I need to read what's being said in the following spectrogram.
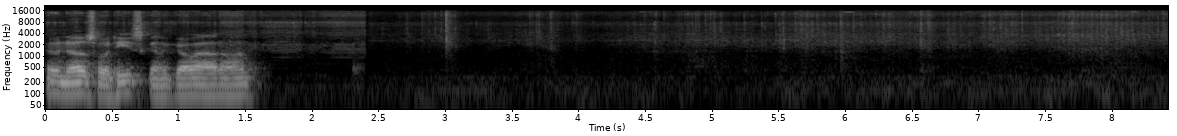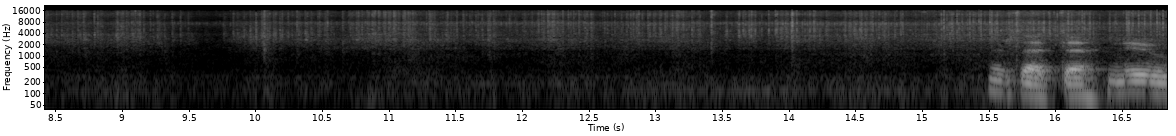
Who knows what he's going to go out on. There's that uh, new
